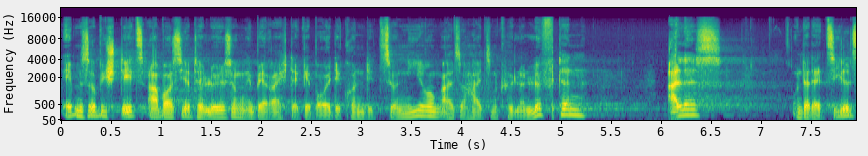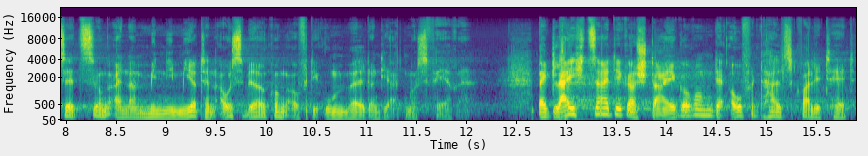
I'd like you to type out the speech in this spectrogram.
ebenso wie stets avancierte Lösungen im Bereich der Gebäudekonditionierung, also Heizen, Kühlen, Lüften, alles unter der Zielsetzung einer minimierten Auswirkung auf die Umwelt und die Atmosphäre. Bei gleichzeitiger Steigerung der Aufenthaltsqualität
